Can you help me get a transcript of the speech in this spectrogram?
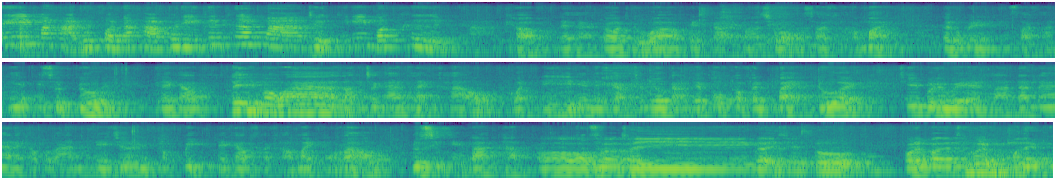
รีบมาหาทุกคนนะคะ พอดีขึ้นเครื่องมาถึงที่นี่เมื่อคืนค่ะ ครับนะฮะก็ถือว่าเป็นการมาฉลองสาขาใหม่ และก็เป็นสาขาที่ใหญ่ที่สุดด้วยนะครับได้ยินมาว่าหลังจากงานแถลงข่าววันนี้เนี่ยนะครับจะมีโอกาสได้พบกับแฟนๆด้วย ที่บริเวณร้านด้านหน้านะครับร้าน Nature Republic นะครับสาขาใหม่ของเรารู้สึกยังไงบ้างครับ 어, 우선 저희가 이제 또 오랜만에 태국에 방문했고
